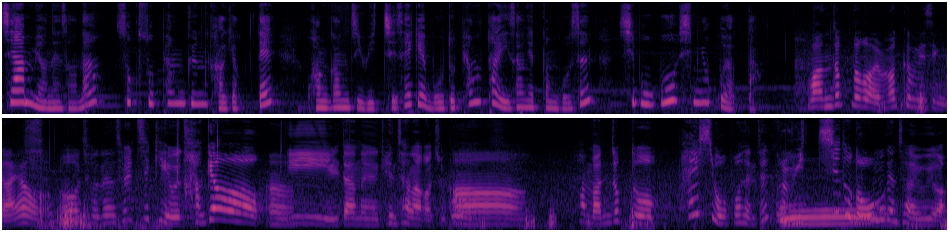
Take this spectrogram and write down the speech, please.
치안 면에서나 숙소 평균 가격대, 관광지 위치 3개 모두 평타 이상했던 곳은 15구, 16구였다. 만족도가 얼마큼이신가요? 어 저는 솔직히 여기 가격이 어. 일단은 괜찮아가지고 아 한 만족도 85% 그리고 오. 위치도 너무 괜찮아요 여기가.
